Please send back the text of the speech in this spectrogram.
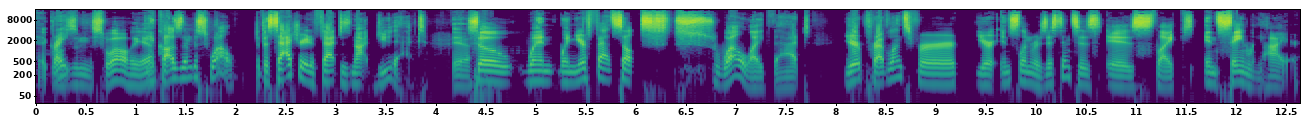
It right? causes them to swell. Yeah. It causes them to swell. But the saturated fat does not do that. Yeah. So when when your fat cells swell like that, your prevalence for your insulin resistance is is like insanely higher.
